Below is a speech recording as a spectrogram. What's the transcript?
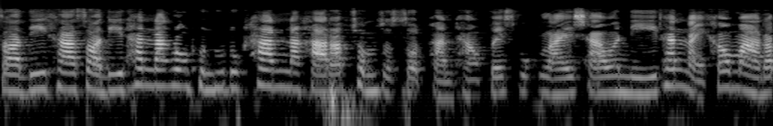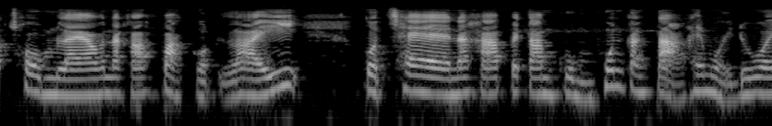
สวัสดีค่ะ สวัสดีท่านนักลงทุนทุกๆท่านนะคะ รับชมสดๆ ผ่านทาง Facebook Live เช้าวันนี้ ท่านไหนเข้ามารับชมแล้วนะคะ ฝากกดไลค์กดแชร์นะคะ ไปตามกลุ่มหุ้นต่างๆ ให้หมวยด้วย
